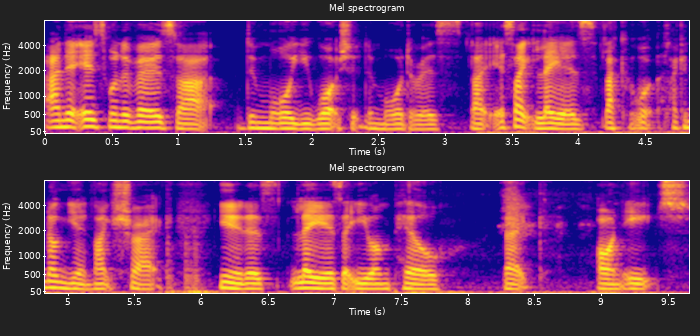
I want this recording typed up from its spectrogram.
and it is one of those that the more you watch it, the more there is. Like it's like layers, like a, like an onion, like Shrek. You know, there's layers that you unpeel, like on each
